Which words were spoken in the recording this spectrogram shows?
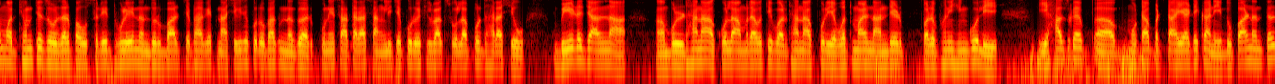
मध्यम ते जोरदार पाऊस रे धुळे नंदुरबारचे भाग आहेत नाशिकचे पूर्व भाग नगर पुणे सातारा सांगलीचे पूर्वेखील भाग सोलापूर धाराशिव बीड जालना बुलढाणा अकोला अमरावती वर्धा नागपूर यवतमाळ नांदेड परभणी हिंगोली हा जो काय मोठा पट्टा आहे या ठिकाणी. दुपारनंतर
